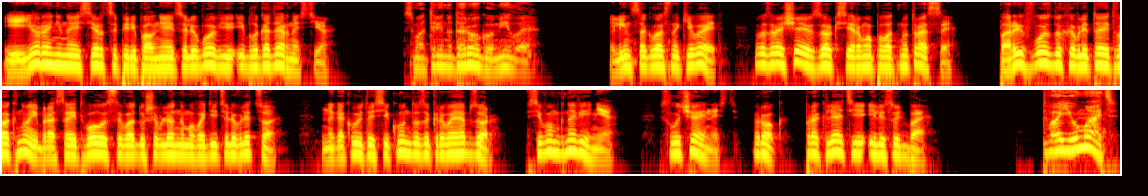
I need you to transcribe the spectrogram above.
Ее раненое сердце переполняется любовью и благодарностью. Смотри на дорогу, милая. Лин согласно кивает, возвращая взор к серому полотну трассы. Порыв воздуха влетает в окно и бросает волосы воодушевленному водителю в лицо, на какую-то секунду закрывая обзор. Всего мгновение. Случайность, рок, проклятие или судьба. «Твою мать!»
